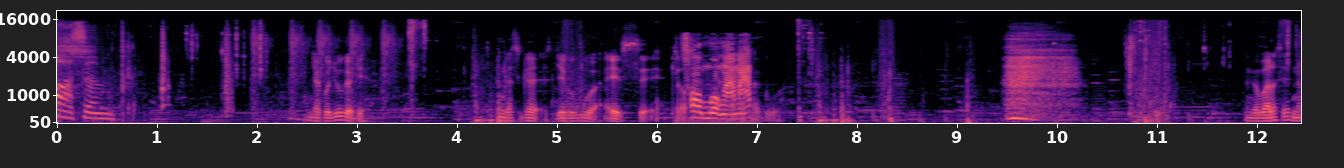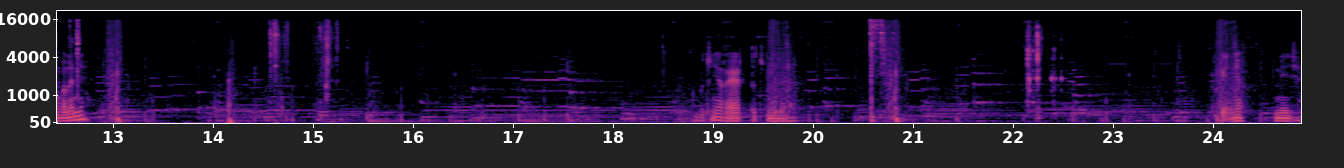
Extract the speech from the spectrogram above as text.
Awesome. Jago juga dia. Enggak sega jago gua. Eh. Sombong amat. Gua. Enggak balas ya dendam kalian ya. Butuhnya red tuh sebenarnya. Kayaknya ini aja.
